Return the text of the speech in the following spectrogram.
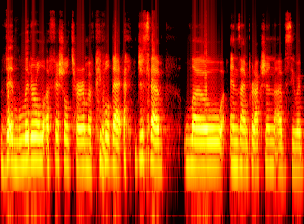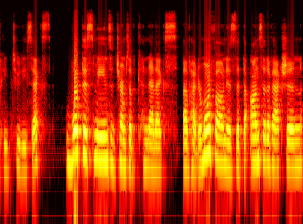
the literal official term of people that just have low enzyme production of CYP2D6. What this means in terms of kinetics of hydromorphone is that the onset of action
